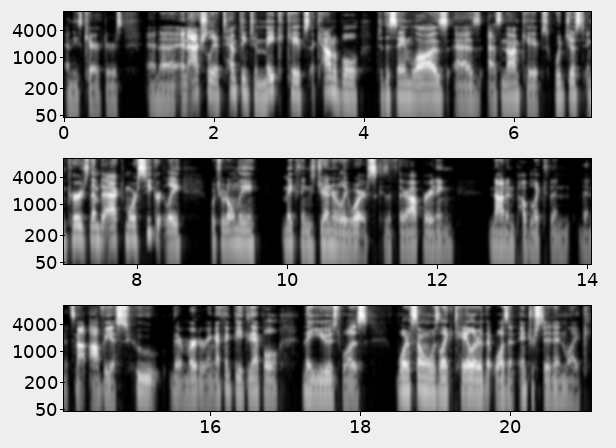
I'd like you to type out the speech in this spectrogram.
and these characters, and uh, and actually attempting to make capes accountable to the same laws as as non capes would just encourage them to act more secretly, which would only make things generally worse. Because if they're operating not in public, then then it's not obvious who they're murdering. I think the example they used was what if someone was like Taylor that wasn't interested in like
